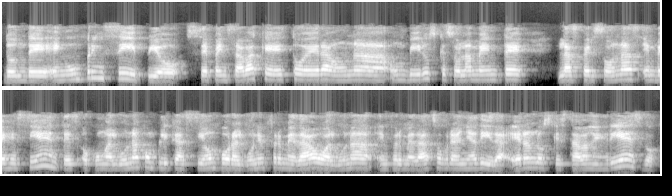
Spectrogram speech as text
donde en un principio se pensaba que esto era una, un virus que solamente las personas envejecientes o con alguna complicación por alguna enfermedad o alguna enfermedad sobreañadida eran los que estaban en riesgo.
